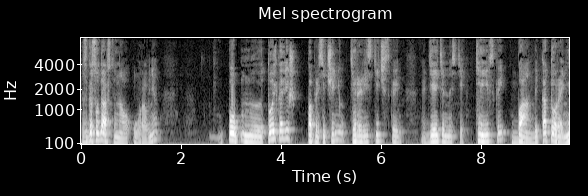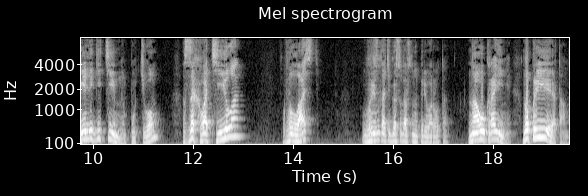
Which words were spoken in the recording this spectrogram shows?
с государственного уровня по, только лишь по пресечению террористической деятельности киевской банды, которая нелегитимным путем захватила власть в результате государственного переворота на Украине. Но при этом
